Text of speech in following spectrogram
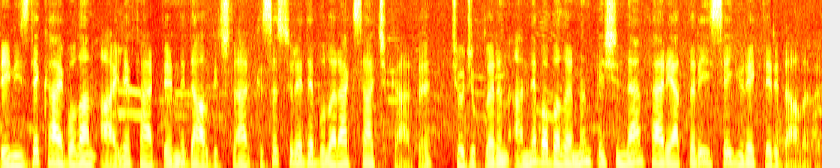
Denizde kaybolan aile fertlerini dalgıçlar kısa sürede bularak sağ çıkardı, çocukların anne babalarının peşinden feryatları ise yürekleri dağladı.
